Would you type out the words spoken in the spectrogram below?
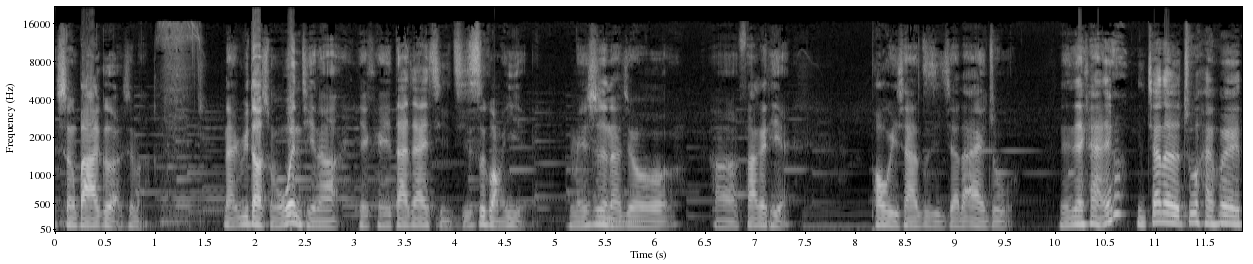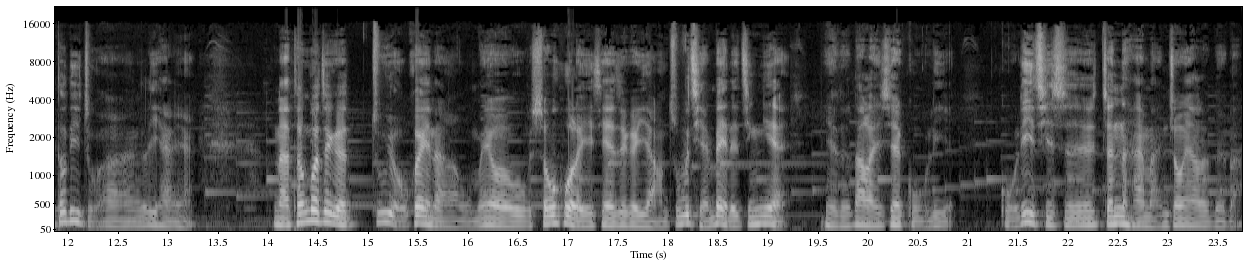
生八个是吧？那遇到什么问题呢？也可以大家一起集思广益，没事呢就呃发个帖。剖一下自己家的爱猪，人家看，哎呦，你家的猪还会斗地主啊，厉害厉害。那通过这个猪友会呢，我们又收获了一些这个养猪前辈的经验，也得到了一些鼓励。鼓励其实真的还蛮重要的，对吧？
